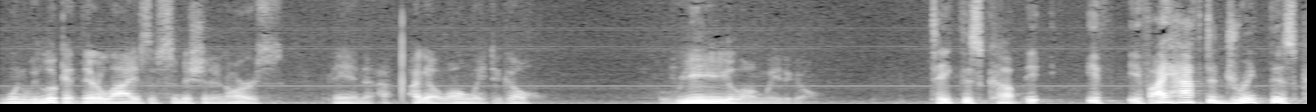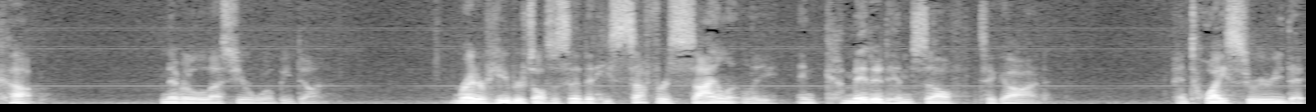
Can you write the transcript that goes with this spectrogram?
when we look at their lives of submission and ours, man, I got a long way to go. A real long way to go. Take this cup. If, if I have to drink this cup, nevertheless, your will be done. Writer of Hebrews also said that he suffered silently and committed himself to God. And twice we read that,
